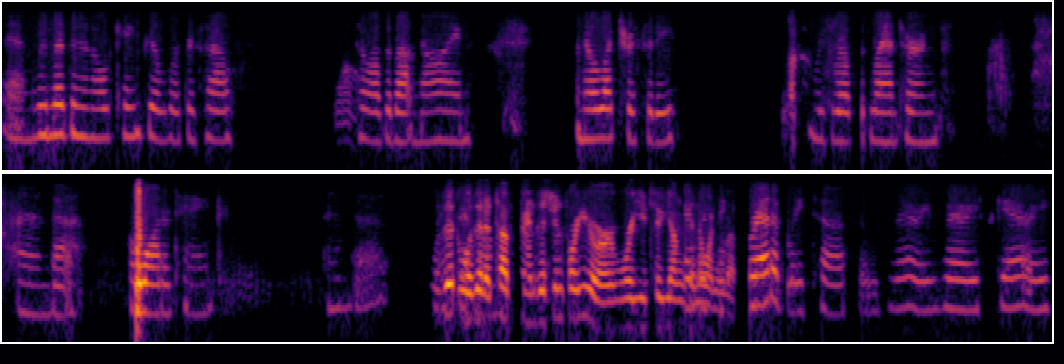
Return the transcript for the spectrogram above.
And we lived in an old cane field worker's house Wow. until I was about nine. No electricity. We grew up with lanterns and uh, a water tank. And uh, Was it was it a tough transition for you, or were you too young to know any better? incredibly tough. It was very, very scary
